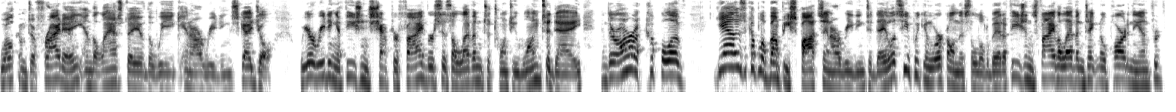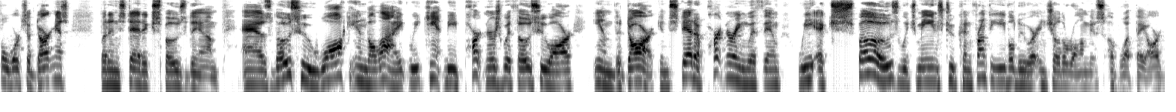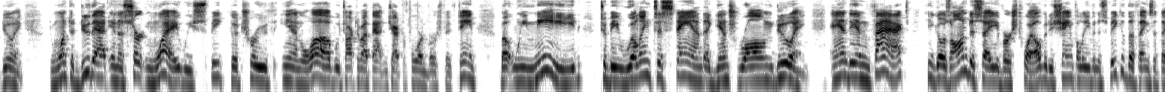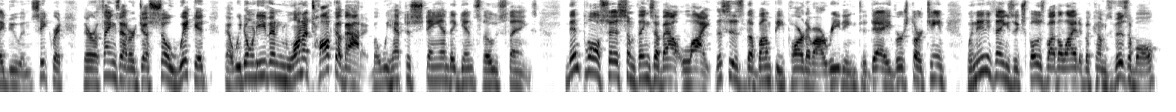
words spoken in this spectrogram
Welcome to Friday and the last day of the week in our reading schedule. We are reading Ephesians chapter 5 verses 11 to 21 today, and there are a couple of Yeah, there's a couple of bumpy spots in our reading today. Let's see if we can work on this a little bit. Ephesians 5:11 take no part in the unfruitful works of darkness, but instead expose them. As those who walk in the light, we can't be partners with those who are in the dark. Instead of partnering with them, we expose, which means to confront the evildoer and show the wrongness of what they are doing. We want to do that in a certain way. We speak the truth in love. We talked about that in chapter 4 and verse 15. But we need to be willing to stand against wrongdoing. And in fact, he goes on to say, verse 12, it is shameful even to speak of the things that they do in secret. There are things that are just so wicked that we don't even want to talk about it, but we have to stand against those things. Then Paul says some things about light. This is the bumpy part of our reading today. Verse 13, when anything is exposed by the light, it becomes visible.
